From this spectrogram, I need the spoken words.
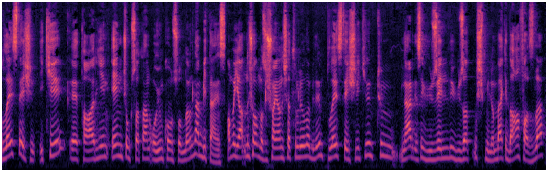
PlayStation 2 e, tarihin en çok satan oyun konsollarından bir tanesi. Ama yanlış olmasın şu an yanlış hatırlıyor olabilirim. PlayStation 2'nin tüm neredeyse 150 160 milyon belki daha fazla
